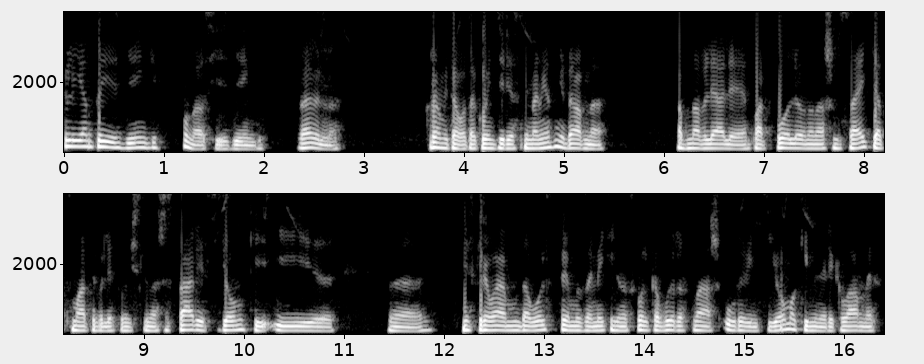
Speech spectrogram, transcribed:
У клиента есть деньги, у нас есть деньги. Правильно? Кроме того, такой интересный момент. Недавно обновляли портфолио на нашем сайте, отсматривали в том числе наши старые съемки и э, с нескрываемым удовольствием мы заметили, насколько вырос наш уровень съемок, именно рекламных.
